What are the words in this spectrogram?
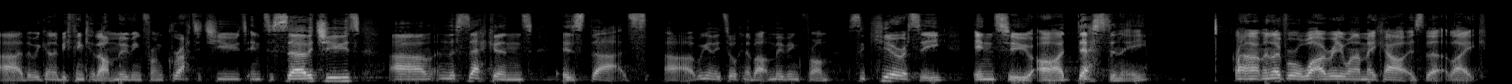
uh, that we're going to be thinking about moving from gratitude into servitude, um, and the second is that uh, we're going to be talking about moving from security into our destiny. Um, and overall, what I really want to make out is that like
